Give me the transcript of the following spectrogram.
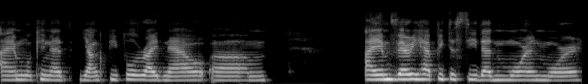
I am looking at young people right now, um, I am very happy to see that more and more,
